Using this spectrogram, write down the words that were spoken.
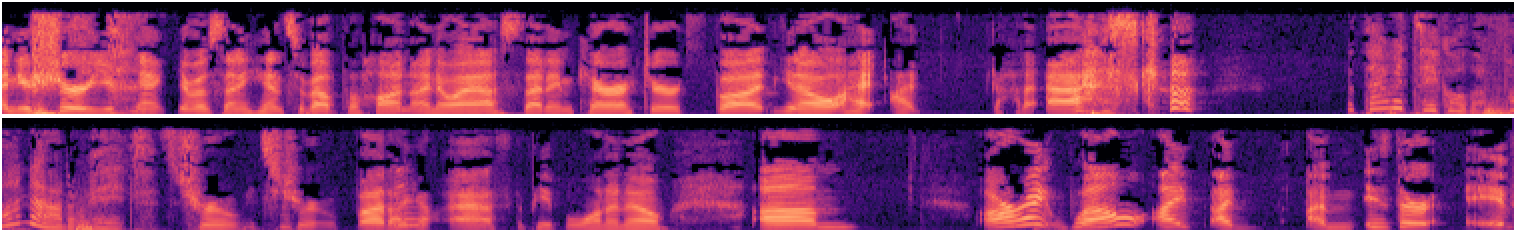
And you're sure you can't give us any hints about the hunt? I know I asked that in character, but you know, I I gotta ask. But that would take all the fun out of it. it's true, it's true, but I gotta ask. The people want to know. Um, all right. Well, I I I'm. Is there if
